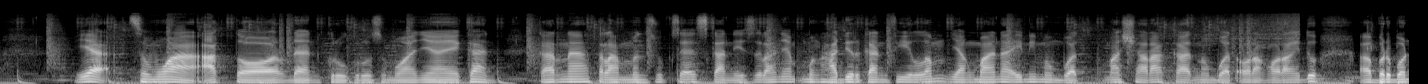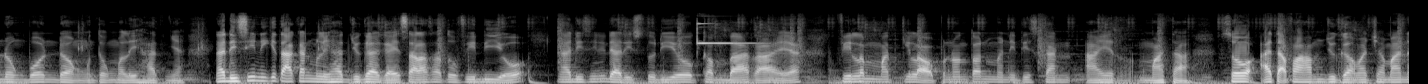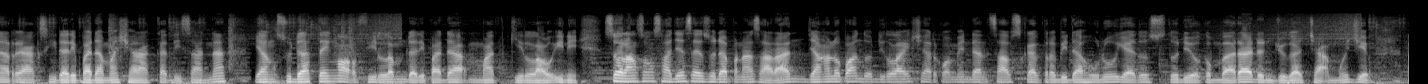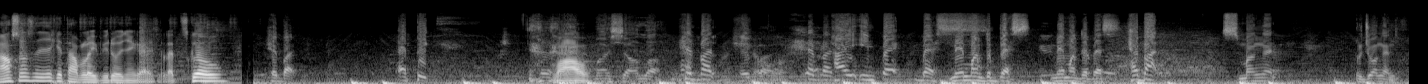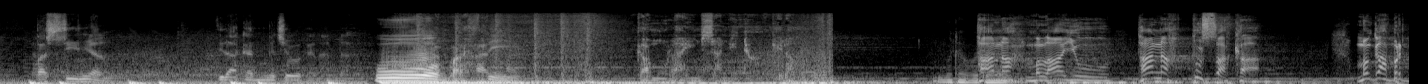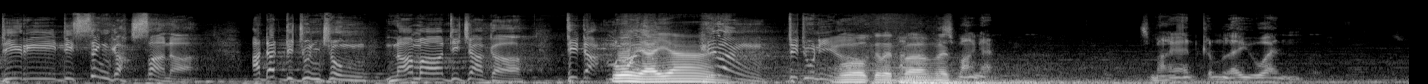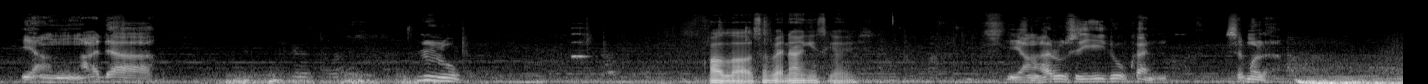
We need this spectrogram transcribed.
ya semua aktor dan kru-kru semuanya ya kan karena telah mensukseskan istilahnya menghadirkan film yang mana ini membuat masyarakat, membuat orang-orang itu uh, berbondong-bondong untuk melihatnya. Nah, di sini kita akan melihat juga guys salah satu video. Nah, di sini dari studio Kembara ya film Mat Kilau penonton menitiskan air mata. So saya tak paham juga macam mana reaksi daripada masyarakat di sana yang sudah tengok film daripada Mat Kilau ini. So langsung saja saya sudah penasaran. Jangan lupa untuk di like share komen dan subscribe terlebih dahulu yaitu Studio Kembara dan juga Cak Mujib. Langsung saja kita play videonya guys. Let's go. Hebat. Epic Wow. Masya Allah. Hebat. Hebat. Hebat. High impact best. Memang the best. Memang the best. Hebat. Semangat perjuangan pastinya tidak akan mengecewakan anda. Uh, pasti. Kamulah insan itu. Mudah-mudahan. Tanah Melayu, tanah pusaka Megah berdiri di singgah sana Adat dijunjung, nama dijaga Tidak Oh, Melayu, Yayan. hilang di dunia Wow, keren banget. semangat semangat kemelayuan yang ada dulu Allah sampai nangis guys. yang harus dihidupkan semula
